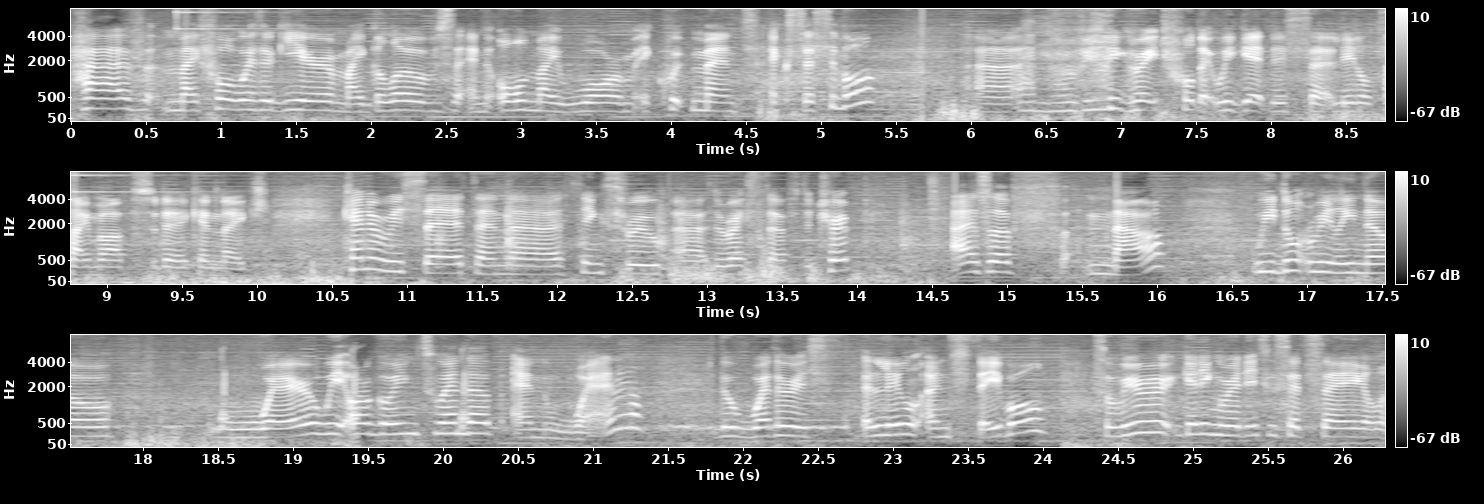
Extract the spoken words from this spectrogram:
have my full weather gear, my gloves and all my warm equipment accessible. Uh, I'm really grateful that we get this uh, little time off so that I can like kind of reset and uh, think through uh, the rest of the trip. As of now, we don't really know where we are going to end up and when. The weather is a little unstable so we're getting ready to set sail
